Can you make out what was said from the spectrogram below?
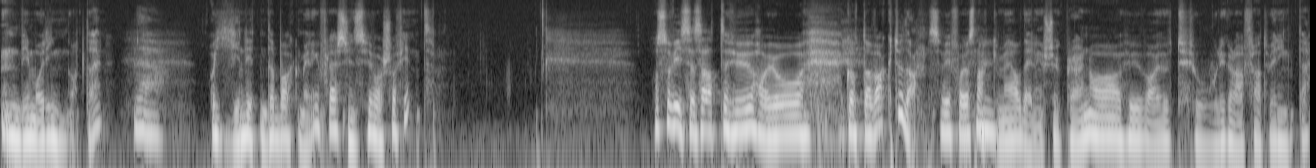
vi må ringe opp der Ja. Og gi en liten tilbakemelding, for det syns vi var så fint. Og så viser det seg at hun har jo gått av vakt, hun da. Så vi får jo snakke med avdelingssykepleieren, og hun var jo utrolig glad for at vi ringte.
